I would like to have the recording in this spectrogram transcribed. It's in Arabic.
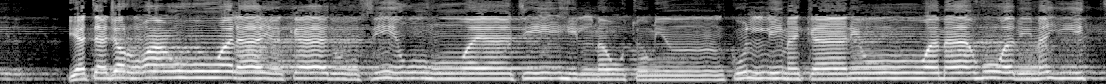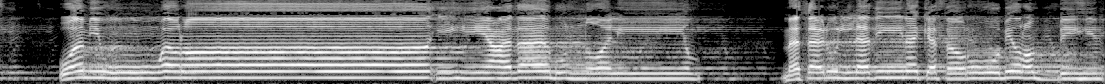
يتجرعه ولا يكاد يسيغه وياتيه الموت من كل مكان وما هو بميت ومن ورائه عذاب غليظ. مثل الذين كفروا بربهم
